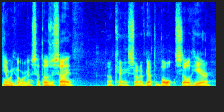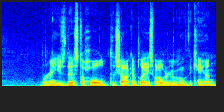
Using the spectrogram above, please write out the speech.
There we go. We're going to set those aside. Okay, so I've got the bolt still here. We're going to use this to hold the shock in place while we remove the can.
